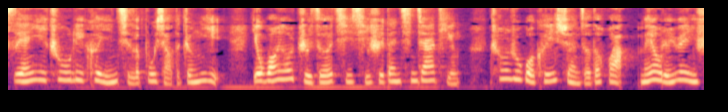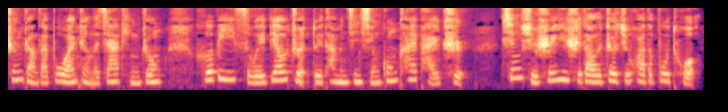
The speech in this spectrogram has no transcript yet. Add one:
此言一出，立刻引起了不小的争议。有网友指责其歧视单亲家庭，称如果可以选择的话，没有人愿意生长在不完整的家庭中，何必以此为标准对他们进行公开排斥？兴许是意识到了这句话的不妥，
